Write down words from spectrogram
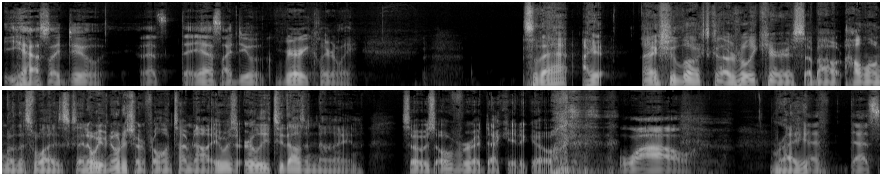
Yes, I do. That's yes, I do very clearly so that I I actually looked because I was really curious about how long ago this was because I know we've known each other for a long time now. It was early 2009, so it was over a decade ago. wow, right? That, that's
